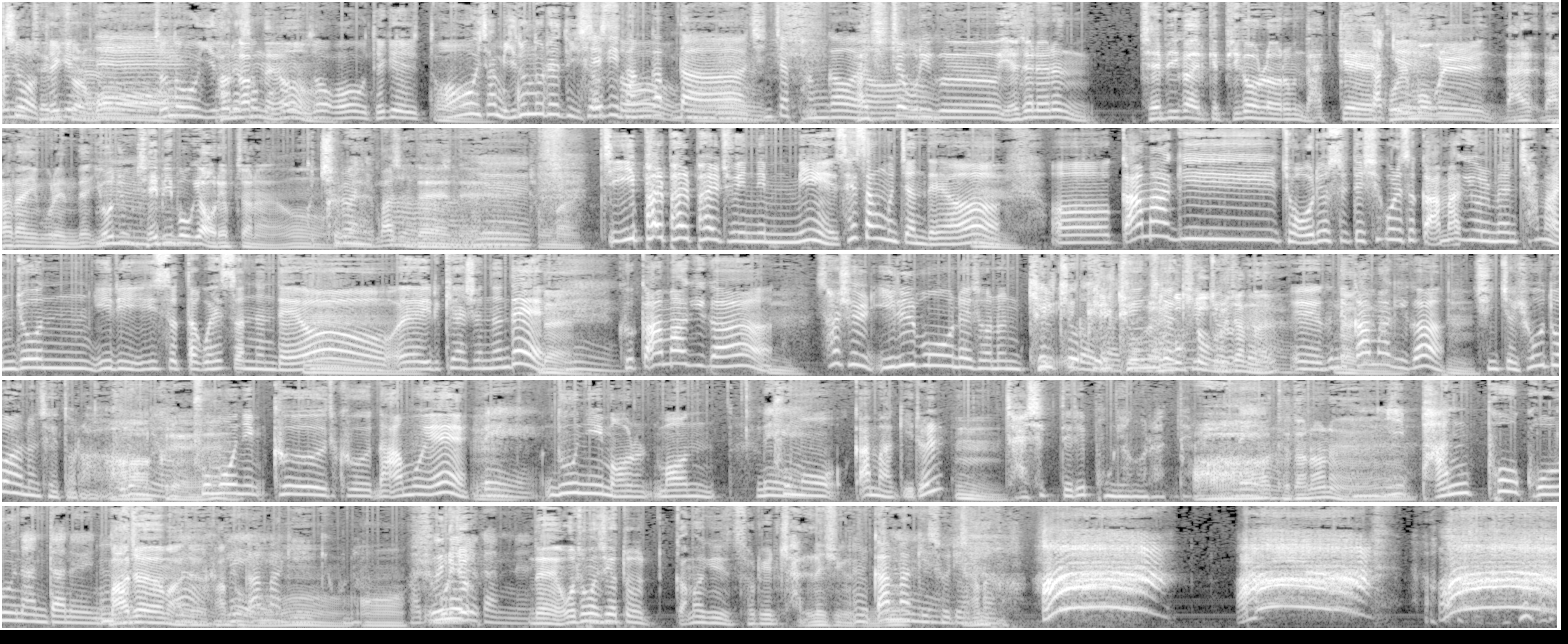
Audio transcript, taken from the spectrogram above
는 그쵸, 되게. 네. 저는 이 노래 반갑네요. 어, 되게 어, 참 이런 노래도 있었어. 제비 반갑다. 네. 진짜 반가워요. 아 진짜 우리 그 예전에는 제비가 이렇게 비가 올라 그러면 낮게, 낮게. 골목을 날, 날아다니고 그랬는데 요즘 제비 보기 어렵잖아요. 그러니까. 맞아요. 네, 네. 예. 정말. 2888 주인님이 세상 문자인데요. 음. 어, 까마귀, 저 어렸을 때 시골에서 까마귀 울면 참 안 좋은 일이 있었다고 했었는데요. 예, 이렇게 하셨는데, 음. 네. 그 까마귀가 음. 사실 일본에서는 하죠. 굉장히 그러지 않나요? 예, 근데 네네네. 까마귀가 음. 진짜 효도하는 새더라. 아, 그래. 부모님 그 그 나무에 네. 눈이 먼, 먼 네. 부모 까마귀를 음. 자식들이 봉양을 한대. 아, 네. 대단하네. 이 반포 고은한다는 맞아요, 맞아요. 아. 네. 까마귀 어. 어. 은혜를 저- 갚는. 네, 오성환 씨가 또 까마귀 소리를 잘 내시거든요. 응, 까마귀 소리 한번.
